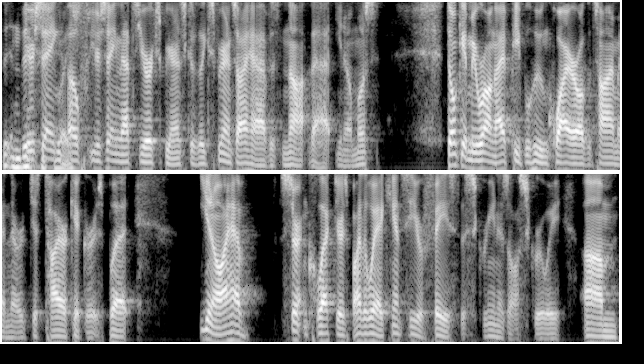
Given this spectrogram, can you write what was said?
In this you're saying, situation. oh, you're saying that's your experience because the experience I have is not that. You know, most. Don't get me wrong. I have people who inquire all the time, and they're just tire kickers. But you know, I have certain collectors. By the way, I can't see your face. The screen is all screwy. Um,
